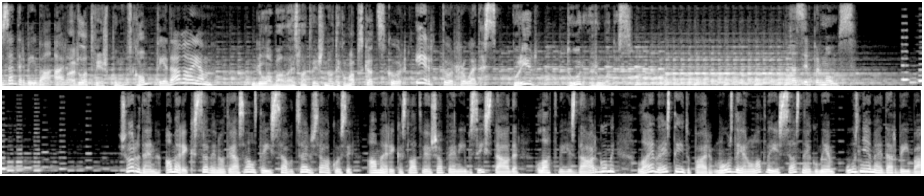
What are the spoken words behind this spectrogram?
Sadarbībā ar, ar Latviešu.com piedāvājam globālais latviešu notikuma apskats, kur ir tur rodas. Kur ir tur rodas? Tas ir par mums! Šoruden Amerikas Savienotajās valstīs savu ceļu sākusi Amerikas Latviešu apvienības izstāde Latvijas dārgumi, lai vēstītu par mūsdienu Latvijas sasniegumiem uzņēmējdarbībā,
